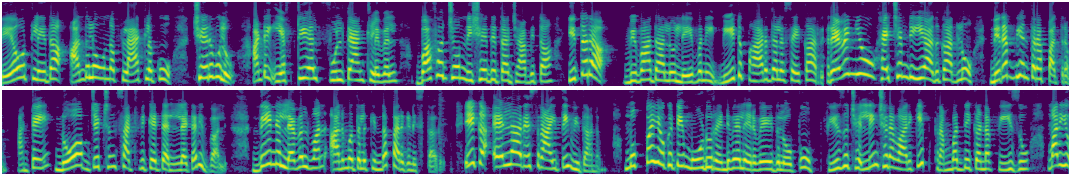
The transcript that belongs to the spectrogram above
లేఅవుట్ లేదా అందులో ఉన్న ఫ్లాట్లకు చెరువులు అంటే FTL full tank level buffer zone నిషేధిత జాబితా ఇతర వివాదాలు లేవని నీటి పారుదల శాఖ రెవెన్యూ హెచ్ఎండిఏ అధికారులు నిరభ్యంతర పత్రం అంటే నో అబ్జెక్షన్ సర్టిఫికేట్ లెటర్ ఇవ్వాలి. దీన్ని లెవెల్ వన్ అనుమతుల కింద పరిగణిస్తారు. ఇక ఎల్ఆర్ఎస్ రాయితీ విధానం. ముప్పై ఒకటి మూడు రెండు వేల ఇరవై ఐదు లోపు ఫీజు చెల్లించిన వారికి క్రమబద్ధీకరణ ఫీజు మరియు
